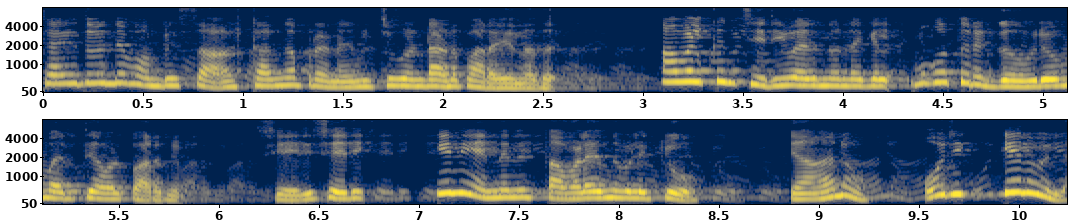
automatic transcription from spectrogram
ചൈതുവിന്റെ മുമ്പിൽ സാഷ്ടാംഗം പ്രണമിച്ചുകൊണ്ടാണ് പറയുന്നത്. അവൾക്കും ചിരി വരുന്നുണ്ടെങ്കിൽ മുഖത്തൊരു ഗൗരവം വരുത്തി അവൾ പറഞ്ഞു ശരി ശരി. ഇനി എന്നെ നീ തവളയെന്ന് വിളിക്കുവോ? ഞാനോ? ഒരിക്കലുമില്ല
